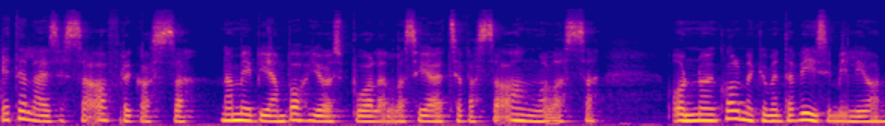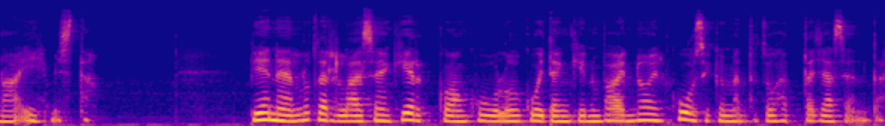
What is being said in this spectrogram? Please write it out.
Eteläisessä Afrikassa, Namibian pohjoispuolella sijaitsevassa Angolassa, on noin 35 miljoonaa ihmistä. Pieneen luterilaiseen kirkkoon kuuluu kuitenkin vain noin 60 000 jäsentä.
